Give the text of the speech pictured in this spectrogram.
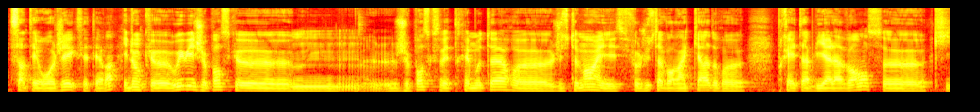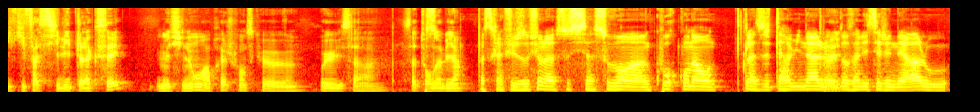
s'interroger, etc. Et donc euh, oui, oui, je pense que euh, je pense que ça va être très moteur justement, et il faut juste avoir un cadre préétabli à l'avance qui facilite l'accès mais sinon, après, je pense que oui, oui ça, ça tourne bien. Parce que la philosophie, on associe ça souvent à un cours qu'on a en classe de terminale oui. dans un lycée général ou,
